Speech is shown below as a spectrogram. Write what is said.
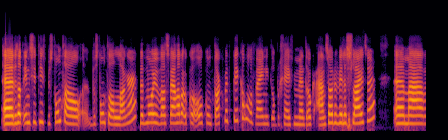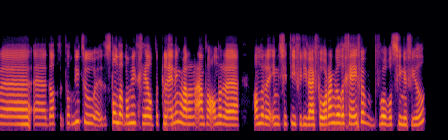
dus dat initiatief bestond al, bestond al langer. Het mooie was, wij hadden ook al contact met Pikkel, of wij niet op een gegeven moment ook aan zouden willen sluiten. maar dat, tot nu toe stond dat nog niet geheel op de planning. Er waren een aantal andere andere initiatieven die wij voorrang wilden geven, bijvoorbeeld Cineviel.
